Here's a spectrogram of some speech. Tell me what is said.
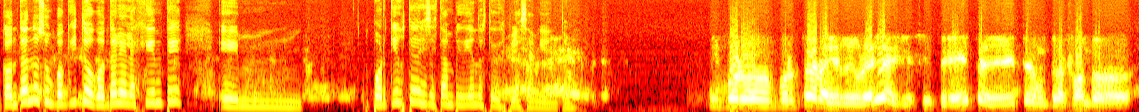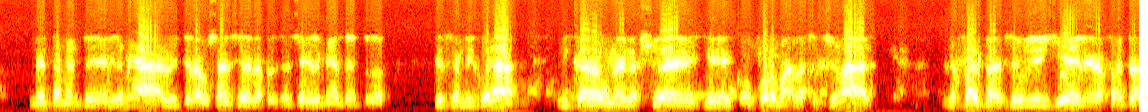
contanos un poquito, contale a la gente eh, por qué ustedes están pidiendo este desplazamiento. Y por, por toda la irregularidad que existe, este, este es un trasfondo netamente gremial, ¿viste? la ausencia de la presencia gremial dentro de San Nicolás y cada una de las ciudades que conforman la seccional. La falta de seguridad y higiene, la falta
